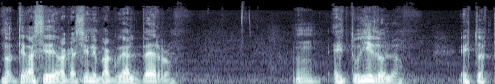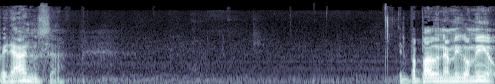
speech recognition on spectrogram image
no te vas a ir de vacaciones para cuidar al perro. ¿Mm? Es tu ídolo. es tu esperanza. El papá de un amigo mío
